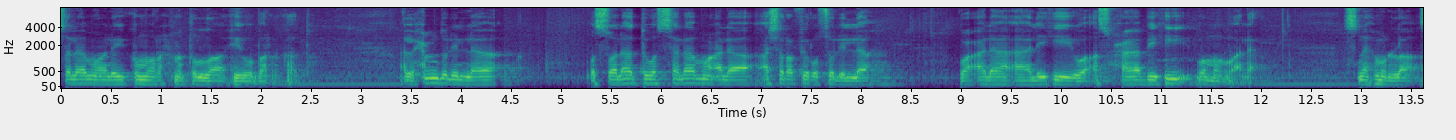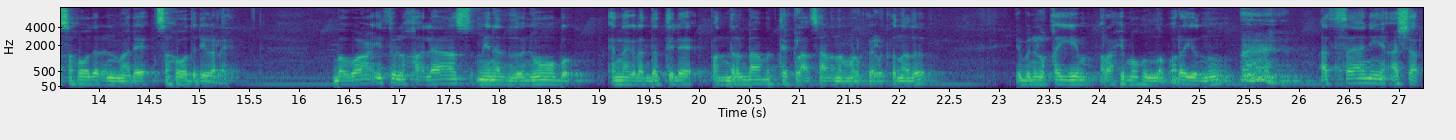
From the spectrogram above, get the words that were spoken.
السلام عليكم ورحمة الله وبركاته الحمد لله والصلاة والسلام على أشرف رسول الله وعلى آله وأصحابه ومن والاه സ്നേഹമുള്ള സഹോദരന്മാരെ സഹോദരികളെ ബവായിത്തുൽ ഖലാസ് മിനദ്ദുനൂബ് എന്ന ഗ്രന്ഥത്തിലെ പന്ത്രണ്ടാമത്തെ ക്ലാസ്സാണ് നമ്മൾ കേൾക്കുന്നത് ഇബ്നുൽ ഖയ്യിം റഹിമഹുല്ല പറയുന്നു അസാനി അഷർ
